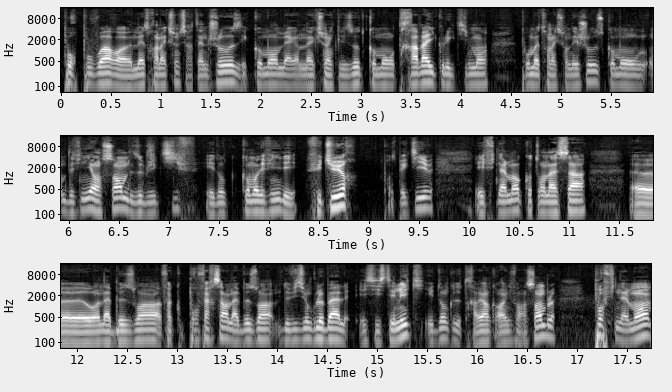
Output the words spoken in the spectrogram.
pour pouvoir euh, mettre en action certaines choses et comment on met en action avec les autres, comment on travaille collectivement pour mettre en action des choses, comment on définit ensemble des objectifs et donc comment on définit des futurs, prospectives. Et finalement, quand on a ça, euh, on a besoin, enfin pour faire ça, on a besoin de vision globale et systémique, et donc de travailler encore une fois ensemble pour finalement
